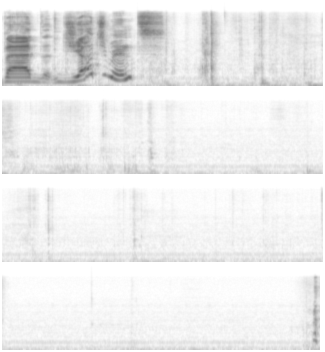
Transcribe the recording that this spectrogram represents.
Bad judgment.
